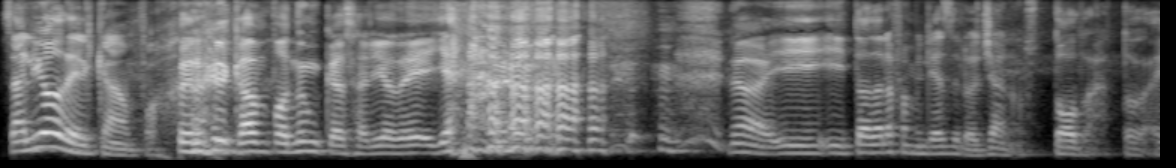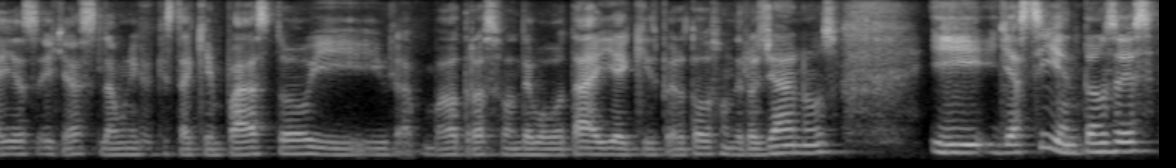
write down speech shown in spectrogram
salió del campo. Pero el campo nunca salió de ella. No, y, y toda la familia es de los llanos, toda, toda. Ella es, ella es la única que está aquí en Pasto y la- otras son de Bogotá y X, pero todos son de los llanos. Y, y así, entonces,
